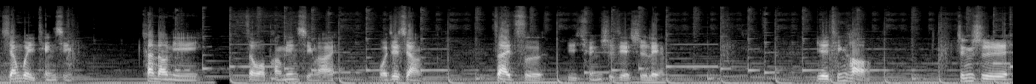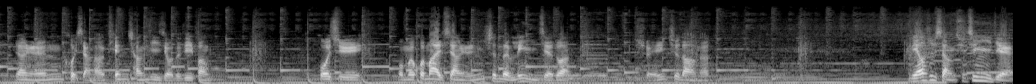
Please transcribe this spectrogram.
香味甜醒。看到你在我旁边醒来，我就想再次与全世界失联，也挺好。真是让人会想到天长地久的地方。或许我们会迈向人生的另一阶段，谁知道呢？你要是想去近一点，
